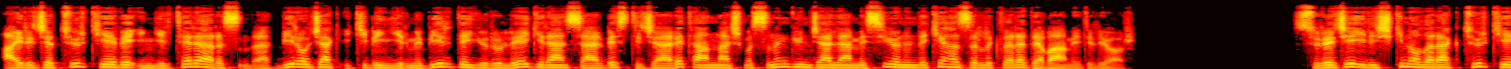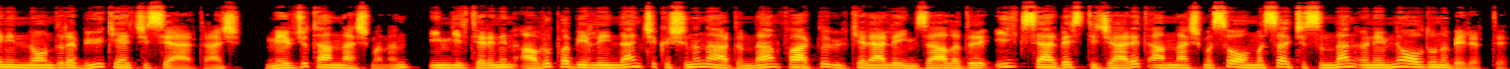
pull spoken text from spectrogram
Ayrıca Türkiye ve İngiltere arasında 1 Ocak 2021'de yürürlüğe giren serbest ticaret anlaşmasının güncellenmesi yönündeki hazırlıklara devam ediliyor. Sürece ilişkin olarak Türkiye'nin Londra Büyükelçisi Ertaş, mevcut anlaşmanın, İngiltere'nin Avrupa Birliği'nden çıkışının ardından farklı ülkelerle imzaladığı ilk serbest ticaret anlaşması olması açısından önemli olduğunu belirtti.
